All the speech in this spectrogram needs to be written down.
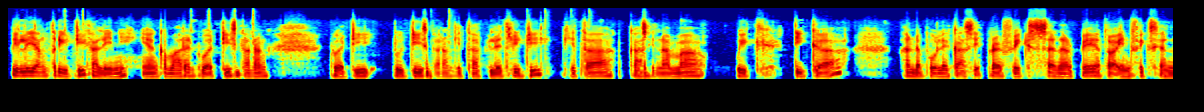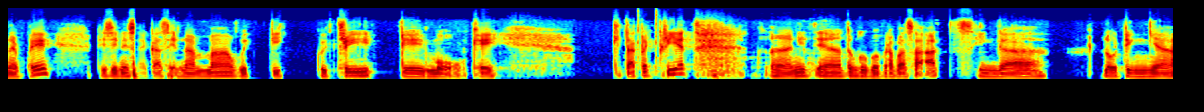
pilih yang 3D kali ini. Yang kemarin 2D, sekarang 2D, 2D sekarang kita pilih 3D. Kita kasih nama week 3, Anda boleh kasih prefix NRP atau infix NRP. Di sini saya kasih nama week, di, week 3 demo. Oke. Okay. Kita klik create. Nah, ini ya, tunggu beberapa saat sehingga loadingnya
